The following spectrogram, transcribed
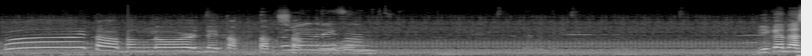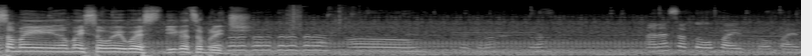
Ay, tabang lord, nay taktak sa Ano kuwan. Gikan nasa may may sa may west, gikan sa bridge. Tara, tara, tara, tara. Oh, tara, tara, tara. Ah, nasa 205, 205.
